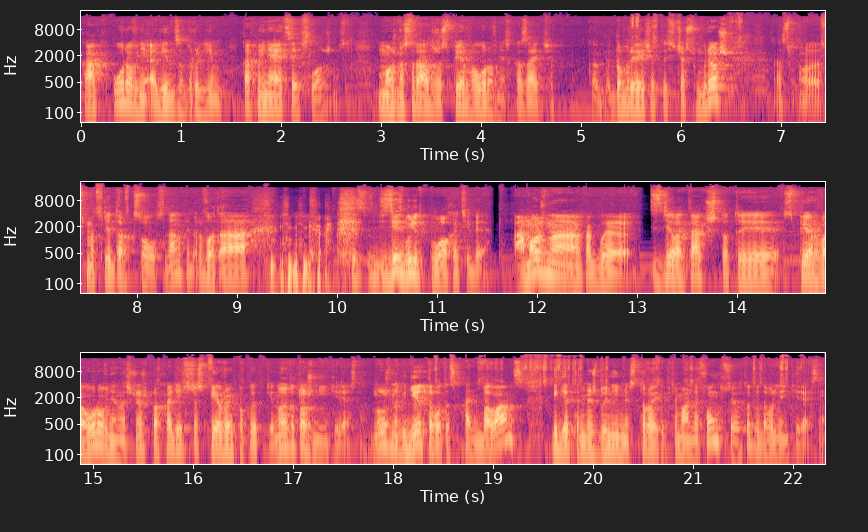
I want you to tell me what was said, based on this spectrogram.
как уровни один за другим, как меняется их сложность. Можно сразу же с первого уровня сказать, как бы, добрый вечер, ты сейчас умрешь, смотри Dark Souls, да, например, вот, а здесь будет плохо тебе. А можно как бы сделать так, что ты с первого уровня начнешь проходить все с первой попытки, но это тоже неинтересно. Нужно где-то вот искать баланс, где-то между ними строить оптимальную функцию, вот это довольно интересно.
